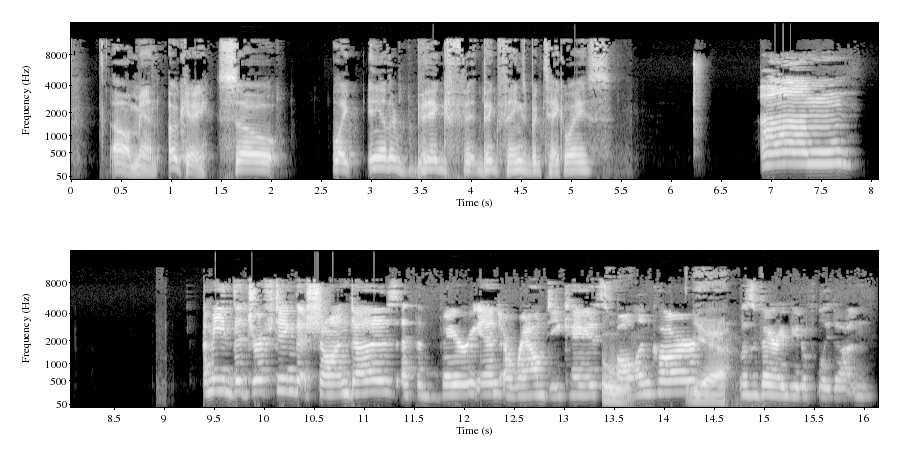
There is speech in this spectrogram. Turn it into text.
oh man. Okay. So like any other big big things, big takeaways? Um, I mean, the drifting that Sean does at the very end around DK's Ooh. fallen car Yeah. was very beautifully done.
